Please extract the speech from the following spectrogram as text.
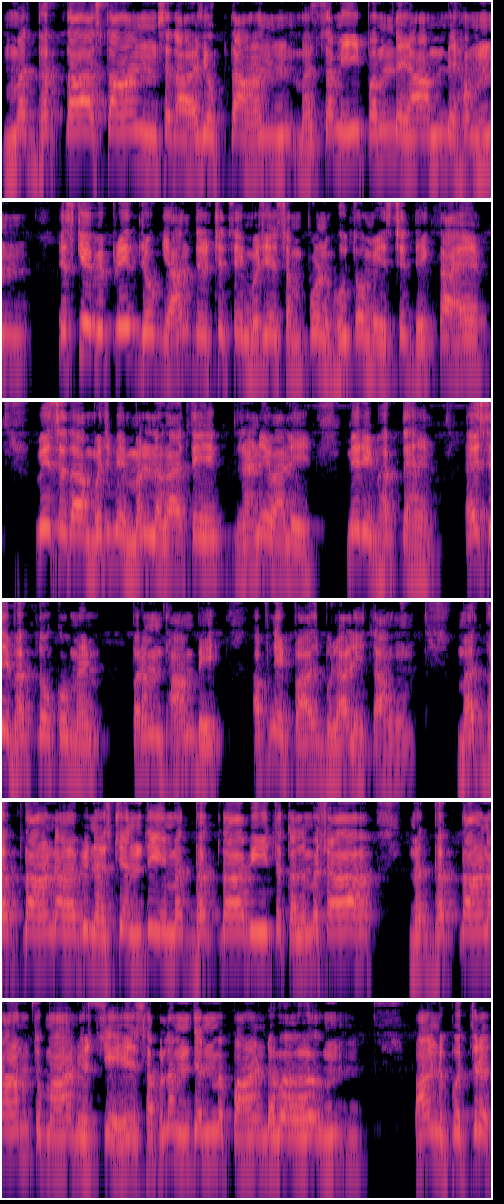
मद्भक्तास्तान सदा युक्तान मत समीपम नयाम्य हम इसके विपरीत जो ज्ञान दृष्टि से मुझे संपूर्ण भूतों में स्थित देखता है, वे सदा मुझमें मन लगाते रहने वाले मेरे भक्त हैं। ऐसे भक्तों को मैं परम धाम भी अपने पास बुला लेता हूँ। मद्भक्ता न विनश्यंती मद्भक्ता बीत कलमशा मद्भक्ता नाम तो मानुष्य सफलम जन्म पांडव। पांडपुत्र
